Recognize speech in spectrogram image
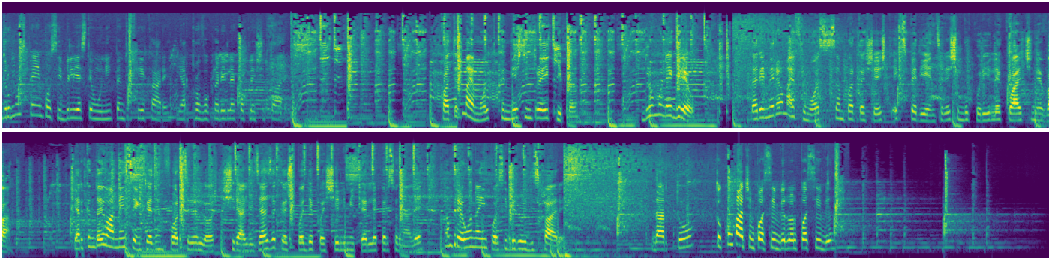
Drumul spre imposibil este unic pentru fiecare, iar provocările copleșitoare. Cu atât mai mult când ești într-o echipă. Drumul e greu, dar e mereu mai frumos să împărtășești experiențele și bucuriile cu altcineva. Iar când doi oameni se încred în forțele lor și realizează că își pot depăși limitările personale, împreună imposibilul dispare. Dar tu? Tu cum faci imposibilul posibil?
